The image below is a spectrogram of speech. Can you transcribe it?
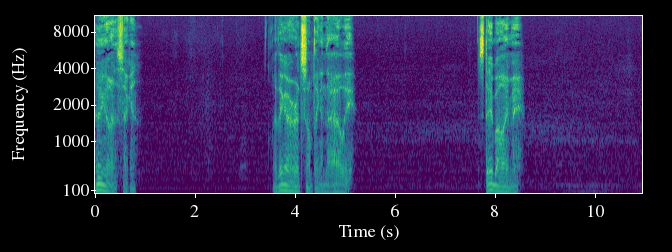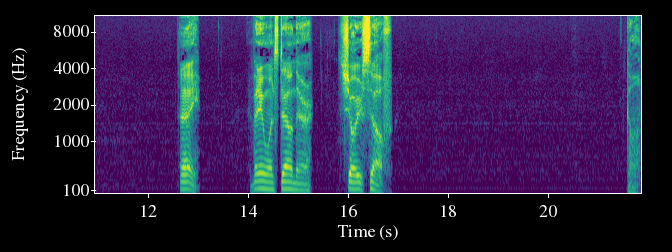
hang on a second. I think I heard something in the alley. Stay behind me. Hey, if anyone's down there, show yourself. Come on.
